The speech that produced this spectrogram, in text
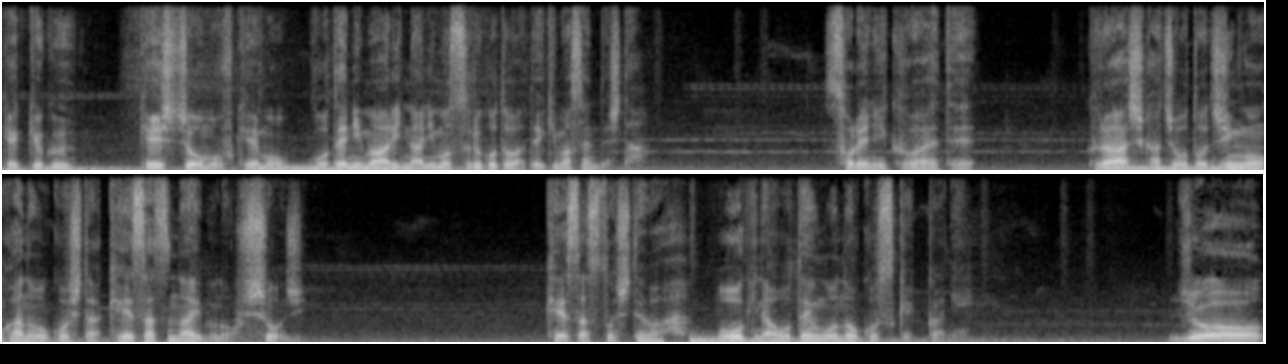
結局警視庁も府警も後手に回り何もすることはできませんでした。それに加えて倉橋課長と人言派の起こした警察内部の不祥事。警察としては大きな汚点を残す結果にじゃあ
